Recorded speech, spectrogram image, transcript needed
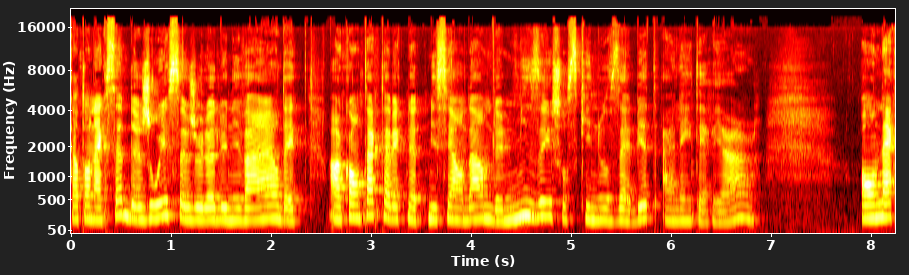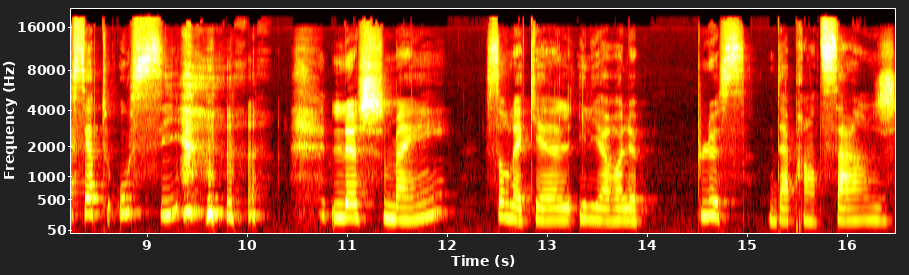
quand on accepte de jouer ce jeu-là de l'univers, d'être en contact avec notre mission d'âme, de miser sur ce qui nous habite à l'intérieur, on accepte aussi le chemin sur lequel il y aura le plus d'apprentissage.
